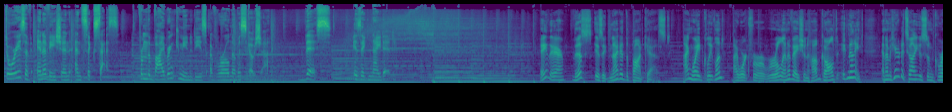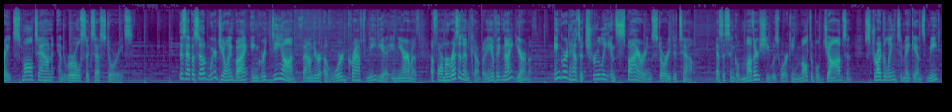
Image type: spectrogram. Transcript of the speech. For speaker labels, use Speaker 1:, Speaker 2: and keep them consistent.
Speaker 1: Stories of innovation and success from the vibrant communities of rural Nova Scotia. This is Ignited.
Speaker 2: Hey there, this is Ignited the Podcast. I'm Wade Cleveland. I work for a rural innovation hub called Ignite, and I'm here to tell you some great small town and rural success stories. This episode, we're joined by Ingrid d'Eon, founder of Word-Craft Media in Yarmouth, a former resident company of Ignite Yarmouth. Ingrid has a truly inspiring story to tell. As a single mother, she was working multiple jobs and struggling to make ends meet.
